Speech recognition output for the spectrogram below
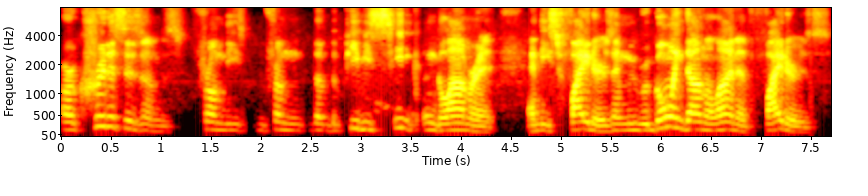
or criticisms from these from the, the PBC conglomerate and these fighters, and we were going down the line of fighters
